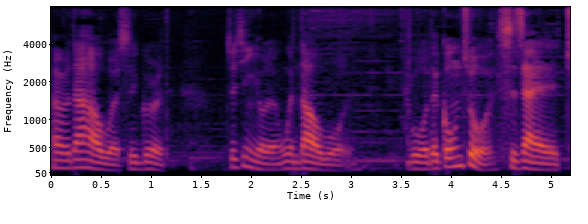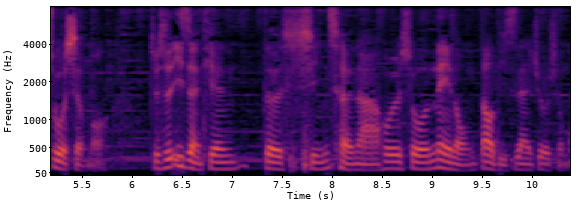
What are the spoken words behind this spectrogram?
Hello，大家好，我是 Good。最近有人问到我，我的工作是在做什么？就是一整天的行程啊，或者说内容到底是在做什么？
